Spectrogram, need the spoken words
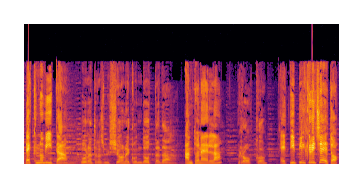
Tecnovita, Una trasmissione condotta da Antonella Rocco. e Tippi il Criceto.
